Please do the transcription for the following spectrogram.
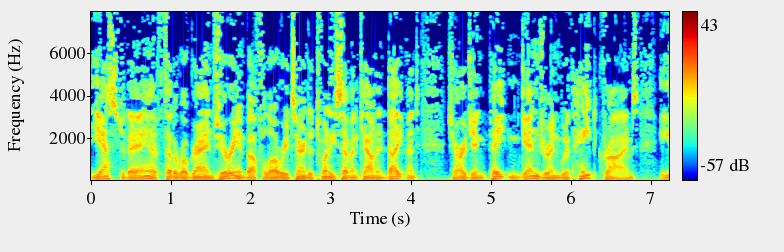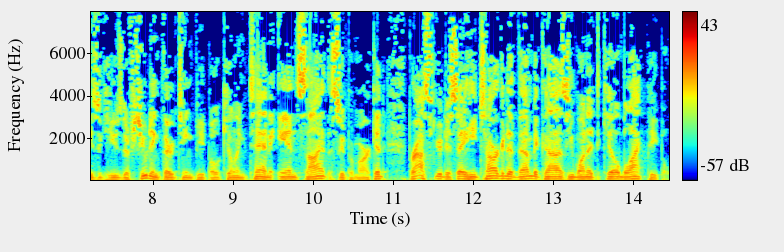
Yesterday, a federal grand jury in Buffalo returned a 27 count indictment charging Peyton Gendron with hate crimes. He's accused of shooting 13 people, killing 10 inside the supermarket. Prosecutors say he targeted them because he wanted to kill black people.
